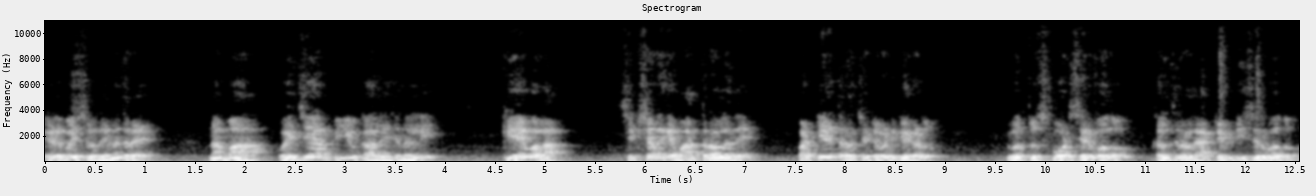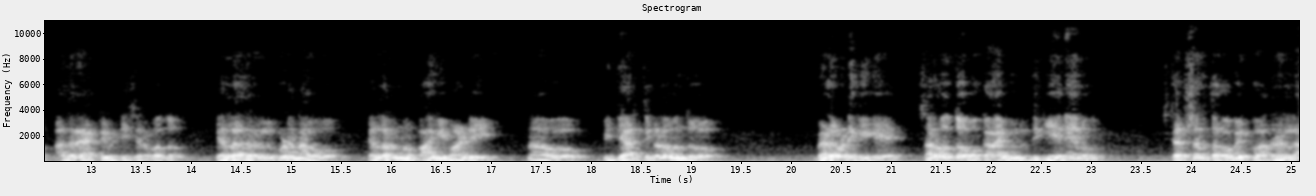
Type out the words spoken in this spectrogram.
ಹೇಳ ಬಯಸುವುದೇನೆಂದರೆ ನಮ್ಮ Y G R P U ಕಾಲೇಜಿನಲ್ಲಿ ಕೇವಲ ಶಿಕ್ಷಣಕ್ಕೆ ಮಾತ್ರ ಅಲ್ಲದೆ ಪಠ್ಯೇತರ ಚಟುವಟಿಕೆಗಳು, ಇವತ್ತು ಸ್ಪೋರ್ಟ್ಸ್ ಇರ್ಬೋದು ಕಲ್ಚರಲ್ ಆಕ್ಟಿವಿಟೀಸ್ ಇರ್ಬೋದು ಅದರ್ ಆಕ್ಟಿವಿಟೀಸ್ ಇರ್ಬೋದು, ಎಲ್ಲದರಲ್ಲೂ ಕೂಡ ನಾವು ಎಲ್ಲರನ್ನು ಭಾಗಿ ಮಾಡಿ ನಾವು ವಿದ್ಯಾರ್ಥಿಗಳ ಒಂದು ಬೆಳವಣಿಗೆಗೆ ಸರ್ವತೋಮುಖ ಅಭಿವೃದ್ಧಿಗೆ ಏನೇನು ಸ್ಟೆಪ್ಸ್ ಅನ್ನು ತಗೋಬೇಕು ಅದನ್ನೆಲ್ಲ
